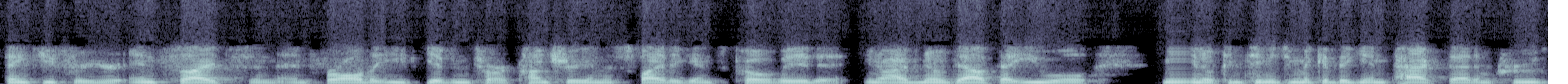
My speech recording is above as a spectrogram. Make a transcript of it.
Thank you for your insights and, and for all that you've given to our country in this fight against COVID. You know, I have no doubt that you will, you know, continue to make a big impact that improves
